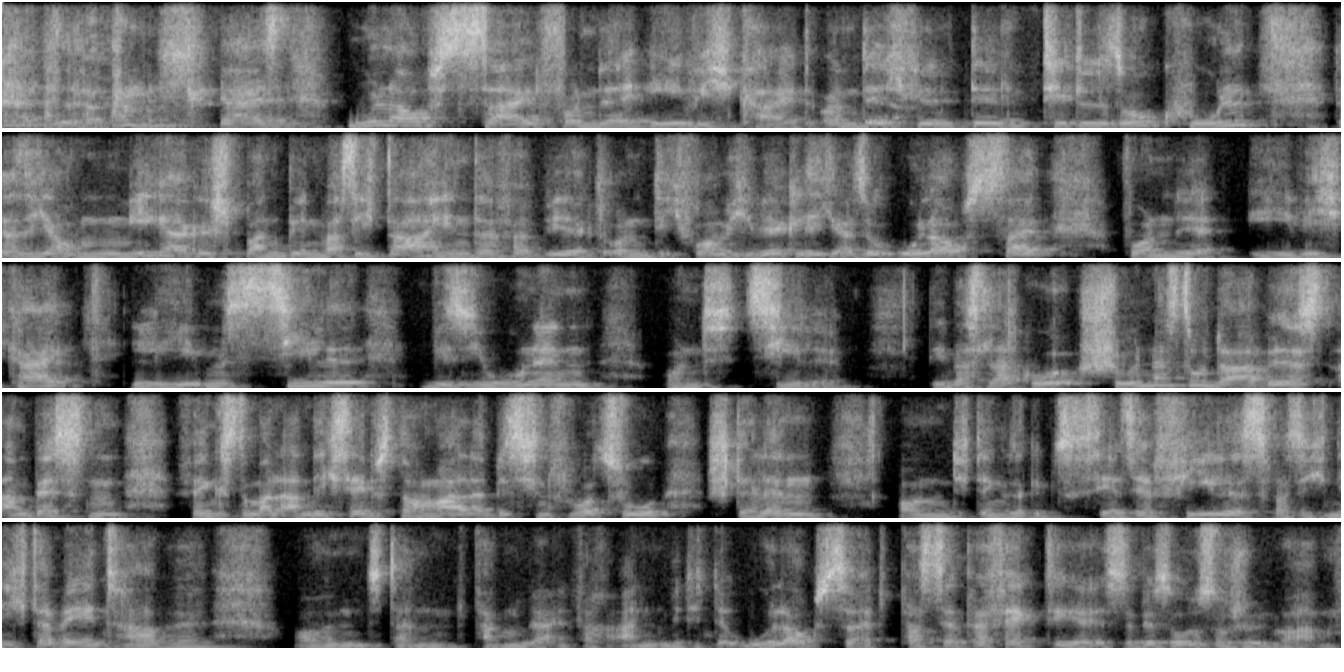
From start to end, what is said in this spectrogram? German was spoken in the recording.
er heißt Urlaubszeit von der Ewigkeit. Und ich finde den Titel so cool, dass ich auch mega gespannt bin, was sich dahinter verbirgt. Und ich freue mich wirklich. Also Urlaubszeit von der Ewigkeit, Lebensziele, Visionen und Ziele. Lieber Slatko, schön, dass du da bist. Am besten fängst du mal an, dich selbst noch mal ein bisschen vorzustellen. Und ich denke, da gibt es sehr, sehr vieles, was ich nicht erwähnt habe. Und dann fangen wir einfach an mit der Urlaubszeit. Passt ja perfekt. Hier ist sowieso so schön warm.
